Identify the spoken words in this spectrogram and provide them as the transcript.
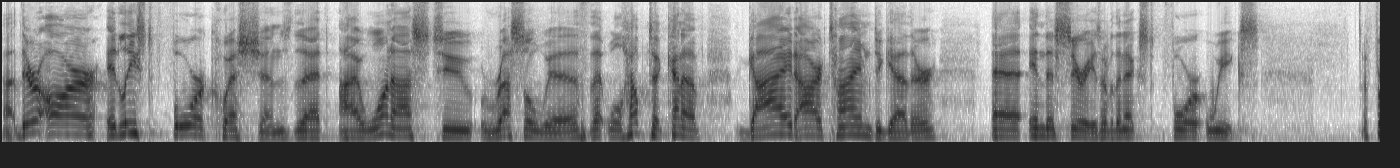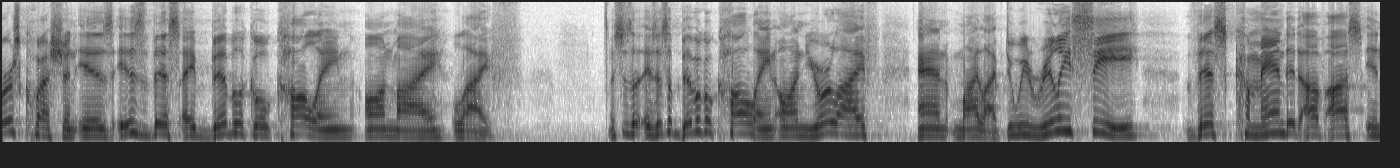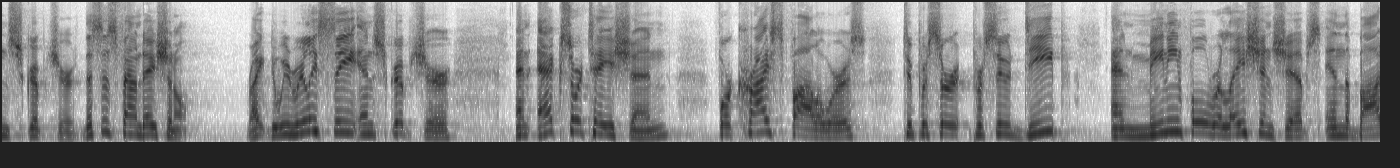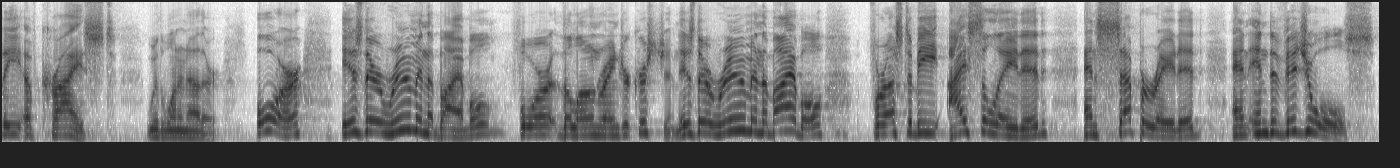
Uh, there are at least four questions that I want us to wrestle with that will help to kind of guide our time together uh, in this series over the next four weeks. The first question is Is this a biblical calling on my life? This is, a, is this a biblical calling on your life and my life? Do we really see this commanded of us in Scripture? This is foundational, right? Do we really see in Scripture an exhortation for Christ followers to pursue, pursue deep and meaningful relationships in the body of Christ? With one another? Or is there room in the Bible for the Lone Ranger Christian? Is there room in the Bible for us to be isolated and separated and individuals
